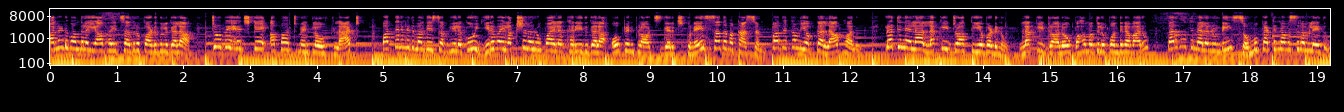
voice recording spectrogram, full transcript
పన్నెండు వందల యాభై చదరపు అడుగులు గల టూ బిహెచ్కే అపార్ట్మెంట్లో ఫ్లాట్ పద్దెనిమిది మంది సభ్యులకు ఇరవై లక్షల రూపాయల ఖరీదు గల ఓపెన్ ప్లాట్స్ గెలుచుకునే సదవకాశం. పథకం యొక్క లాభాలు. ప్రతి నెల లక్కీ డ్రా తీయబడును. లక్కీ డ్రాలో బహుమతులు పొందిన వారు తర్వాత నెల నుండి సొమ్ము కట్టనవసరం లేదు.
